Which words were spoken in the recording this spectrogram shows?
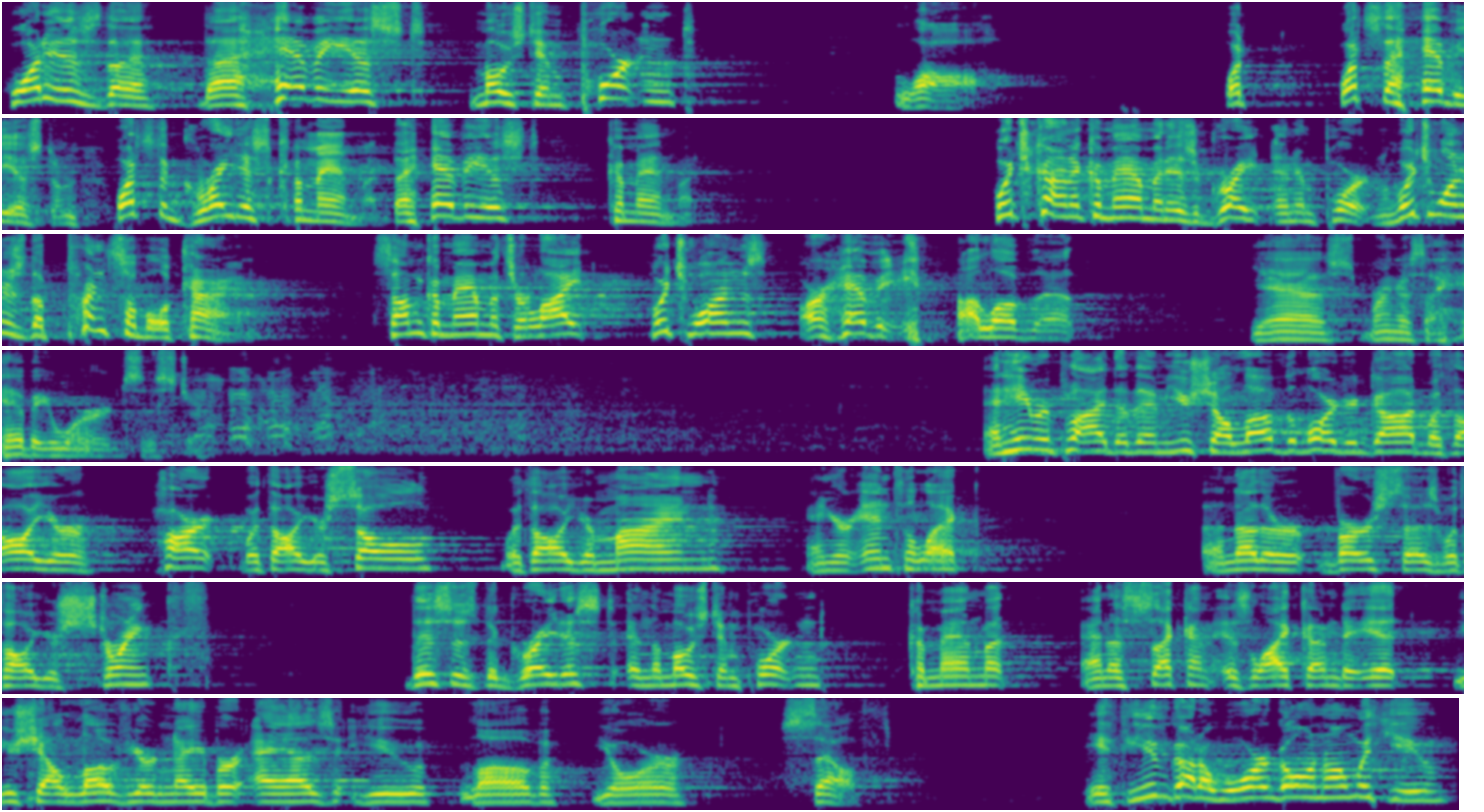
what is the, the heaviest, most important law? What, what's the heaviest? What's the greatest commandment? The heaviest commandment. Which kind of commandment is great and important? Which one is the principal kind? Some commandments are light. Which ones are heavy? I love that. Yes, bring us a heavy word, sister. And he replied to them, You shall love the Lord your God with all your heart, with all your soul, with all your mind and your intellect. Another verse says, with all your strength. This is the greatest and the most important commandment. And a second is like unto it, you shall love your neighbor as you love yourself. If you've got a war going on with you,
